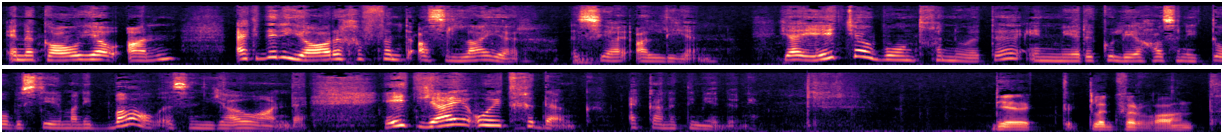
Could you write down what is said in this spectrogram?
En ek haal jou aan, ek het die jare gevind as leier is jy alleen. Jy het jou bondgenote en mede-kollegas in die topbestuur, maar die bal is in jou hande. Het jy ooit gedink ek kan dit nie meer doen nie? Nee, dit klink verwaand.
